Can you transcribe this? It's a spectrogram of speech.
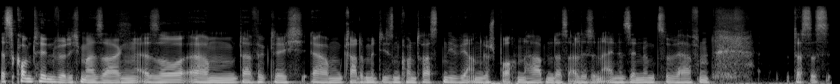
es kommt hin, würde ich mal sagen. Also ähm, da wirklich, ähm, gerade mit diesen Kontrasten, die wir angesprochen haben, das alles in eine Sendung zu werfen, das ist,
